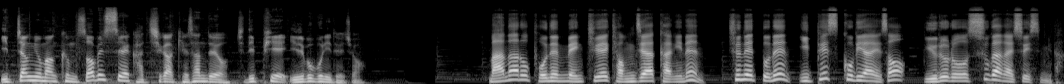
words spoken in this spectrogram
입장료만큼 서비스의 가치가 계산되어 GDP의 일부분이 되죠. 만화로 보는 맹큐의 경제학 강의는 휴넷 또는 이페스코리아에서 유료로 수강할 수 있습니다.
